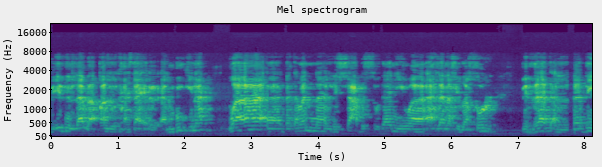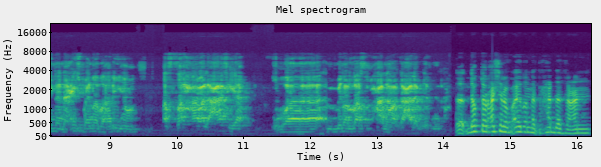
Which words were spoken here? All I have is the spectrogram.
بإذن الله بأقل الخسائر الممكنة ونتمنى للشعب السوداني وأهلنا في دارفور بالذات الذين نعيش بين ظهرهم الصحة والعافية ومن الله سبحانه وتعالى بإذن الله. دكتور أشرف أيضا نتحدث عن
